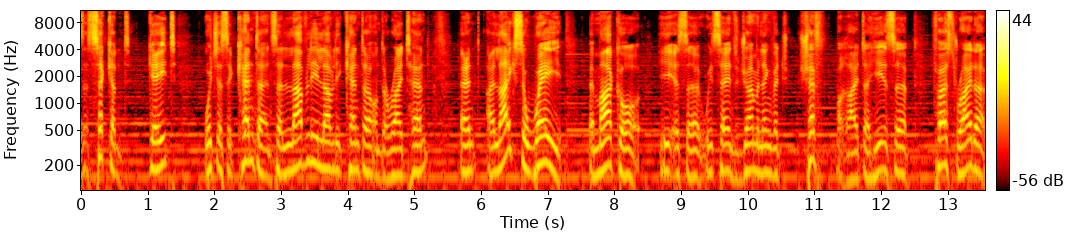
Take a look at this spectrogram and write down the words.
the second gate, which is a canter. It's a lovely, lovely canter on the right hand. And I like the way uh, Marco he is, a, we say in the German language, Chefbereiter. He is a first rider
